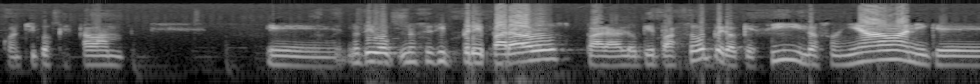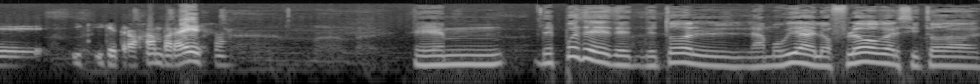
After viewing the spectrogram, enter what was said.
con chicos que estaban, eh, no digo, no sé si preparados para lo que pasó, pero que sí lo soñaban y que, y, que trabajaban para eso. Em, después de, de, toda la movida de los floggers y todo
